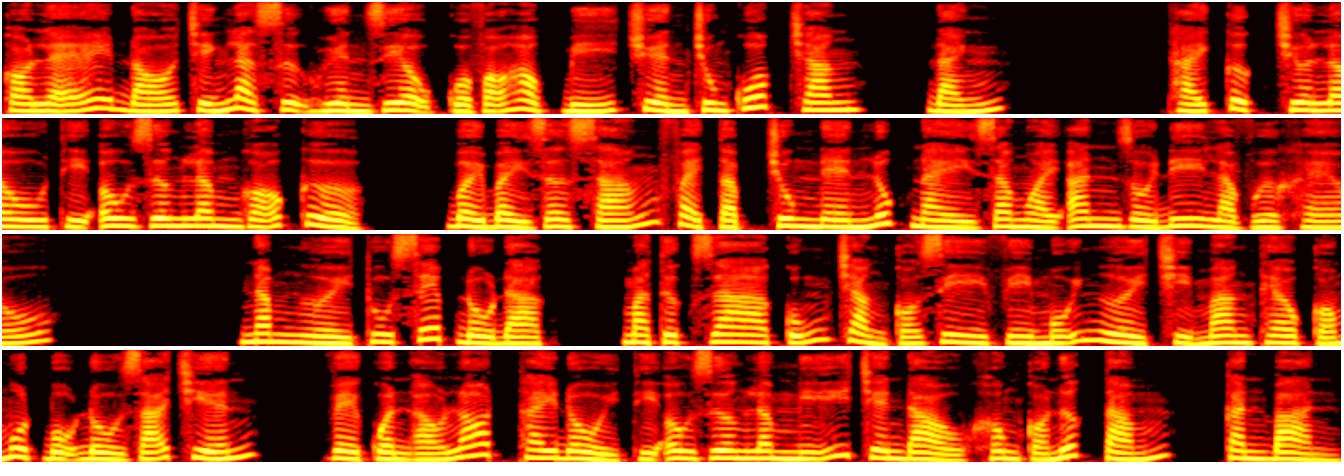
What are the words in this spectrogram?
Có lẽ đó chính là sự huyền diệu của võ học bí truyền Trung Quốc chăng? Đánh. Thái cực chưa lâu thì Âu Dương Lâm gõ cửa, bởi 7 giờ sáng phải tập trung nên lúc này ra ngoài ăn rồi đi là vừa khéo. Năm người thu xếp đồ đạc, mà thực ra cũng chẳng có gì vì mỗi người chỉ mang theo có một bộ đồ giã chiến. Về quần áo lót thay đổi thì Âu Dương Lâm nghĩ trên đảo không có nước tắm, căn bản.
